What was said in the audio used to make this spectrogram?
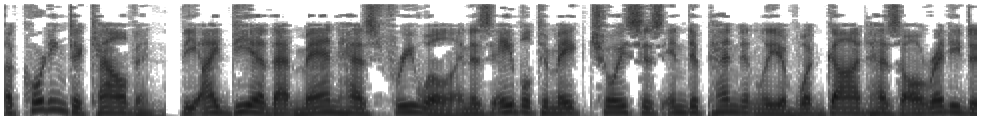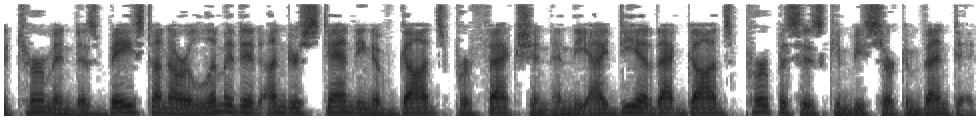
According to Calvin, the idea that man has free will and is able to make choices independently of what God has already determined is based on our limited understanding of God's perfection and the idea that God's purposes can be circumvented.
